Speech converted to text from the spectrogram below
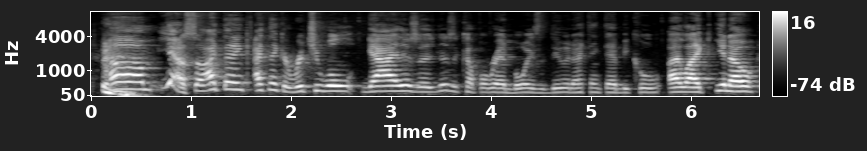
Um, yeah. So I think I think a ritual guy. There's a there's a couple red boys that do it. I think that'd be cool. I like you know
